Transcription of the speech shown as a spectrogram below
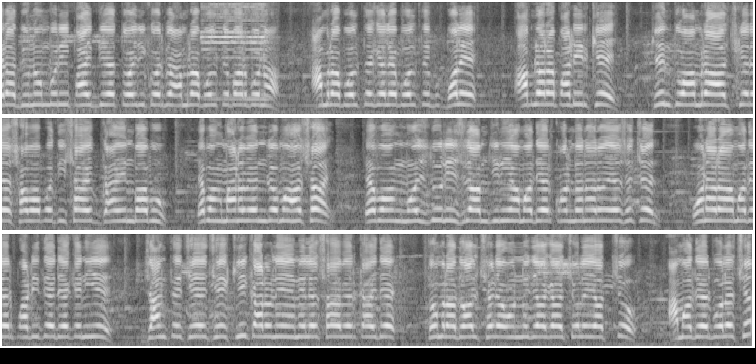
এরা দু নম্বরই পাইপ দিয়ে তৈরি করবে, আমরা বলতে পারব না। আমরা বলতে গেলে বলতে বলে, আপনারা পার্টির কে? কিন্তু আমরা আজকের সভাপতি সাহেব গায়েনবাবু এবং মানবেন্দ্র মহাশয় এবং মজদুল ইসলাম যিনি আমাদের কনভেনারও এসেছেন, ওনারা আমাদের পার্টিতে ডেকে নিয়ে জানতে চেয়েছে কি কারণে এমএলএ সাহেবের কায়দে তোমরা দল ছেড়ে অন্য জায়গায় চলে যাচ্ছ। আমাদের বলেছে,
